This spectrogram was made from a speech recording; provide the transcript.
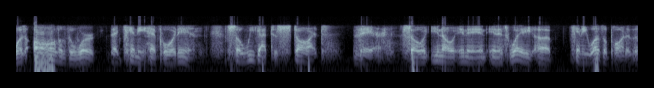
was all of the work that Kenny had poured in. So we got to start there. So you know, in in, in its way, uh, Kenny was a part of the.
